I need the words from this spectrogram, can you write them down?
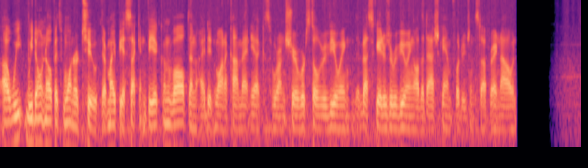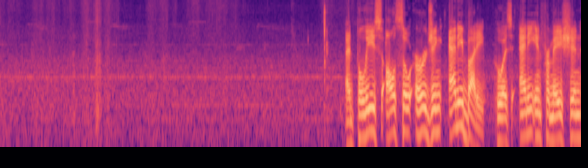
Uh, we, we don't know if it's one or two. There might be a second vehicle involved, and I didn't want to comment yet because we're unsure. We're still reviewing, the investigators are reviewing all the dash cam footage and stuff right now. And police also urging anybody who has any information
